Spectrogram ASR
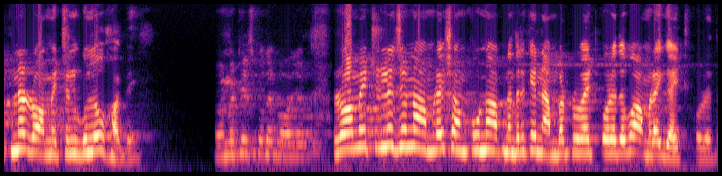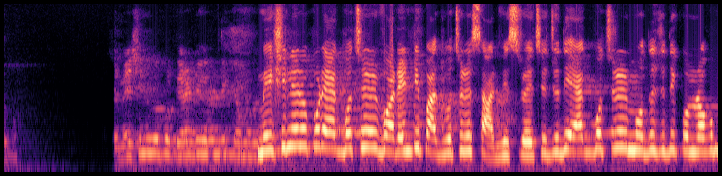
আপনার র মেটেরিয়ালগুলোও হবে। র মেটেরিয়ালের জন্য আমরাই সম্পূর্ণ আপনাদেরকে নাম্বার প্রোভাইড করে দেবো আমরাই গাইড করে দেবো। মেশিনের উপর এক বছরের ওয়ারেন্টি পাঁচ বছরের সার্ভিস রয়েছে। যদি এক বছরের মধ্যে যদি কোনো রকম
